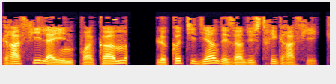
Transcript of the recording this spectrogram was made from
graphiline.com, le quotidien des industries graphiques.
